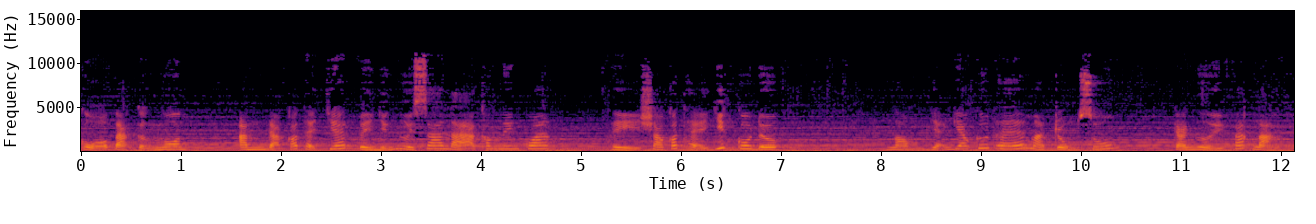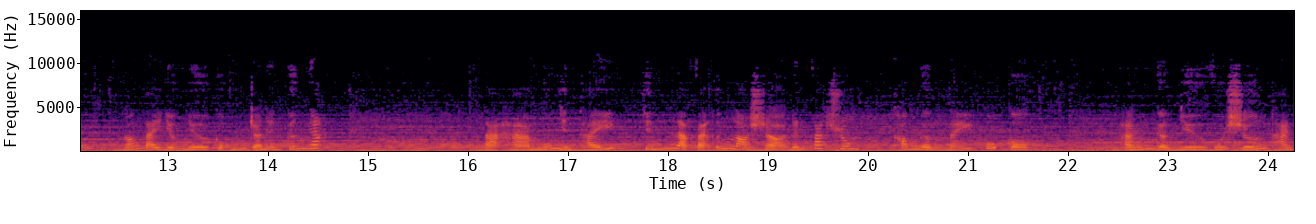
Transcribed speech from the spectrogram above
của bạc cận ngôn, anh đã có thể chết vì những người xa lạ không liên quan, thì sao có thể giết cô được? Lòng giảng giao cứ thế mà trùng xuống, cả người phát lạnh, ngón tay dường như cũng trở nên cứng ngắc tà hàm muốn nhìn thấy chính là phản ứng lo sợ đến phát run không ngừng này của cô. Hắn gần như vui sướng than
